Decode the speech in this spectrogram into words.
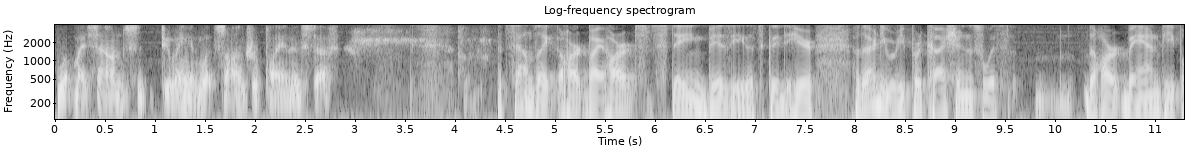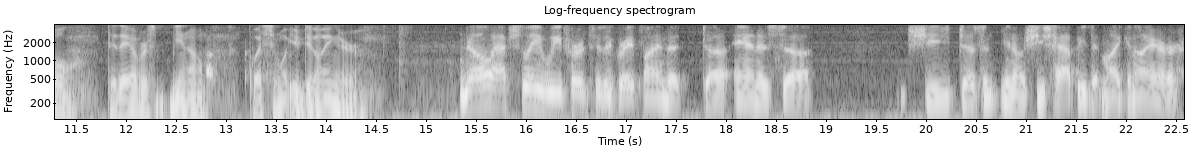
what my sound's doing and what songs we're playing and stuff. It sounds like heart by heart staying busy. That's good to hear. Are there any repercussions with the heart band people? Do they ever, you know, question what you're doing or? No, actually, we've heard through the grapevine that uh, Ann is. Uh, she doesn't, you know, she's happy that Mike and I are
